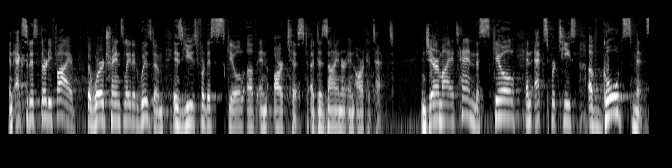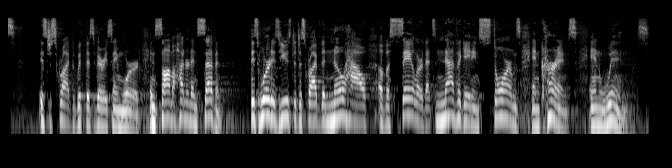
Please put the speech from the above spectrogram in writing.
In Exodus 35, the word translated wisdom is used for the skill of an artist, a designer, an architect. In Jeremiah 10, the skill and expertise of goldsmiths is described with this very same word. In Psalm 107, this word is used to describe the know how of a sailor that's navigating storms and currents and winds.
